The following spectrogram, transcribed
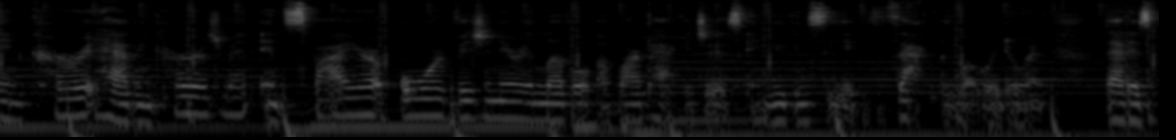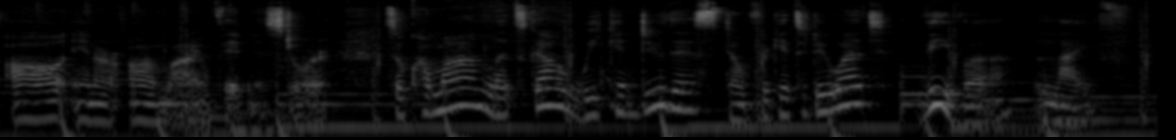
encourage, have encouragement, inspire, or visionary level of our packages, and you can see exactly what we're doing. That is all in our online fitness store. So come on, let's go. We can do this. Don't forget to do what? Viva Life.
